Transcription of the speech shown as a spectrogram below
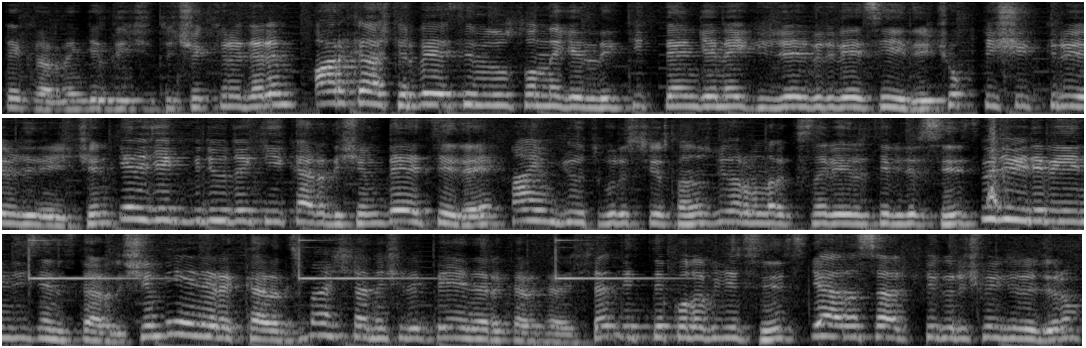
Tekrardan geldiği için teşekkür ederim. Arkadaşlar vs'imizin sonuna geldik. Cidden gene güzel bir vs'ydi. Çok teşekkür ederim dediğin için. Gelecek videodaki kardeşim vs'de hangi YouTuber istiyorsanız yorumlar kısmına belirtebilirsiniz. Videoyu da beğendiyseniz kardeşim beğenerek kardeşim aşağıdan şöyle beğenerek arkadaşlar destek olabilirsiniz. Yarın saat 3'te görüşmek üzere diyorum.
